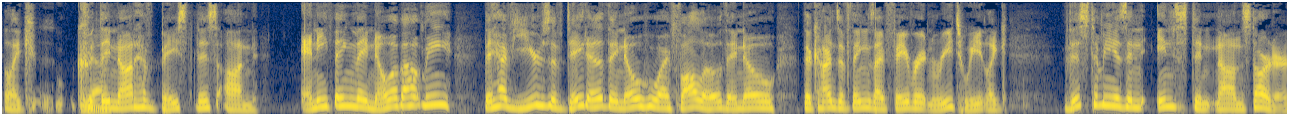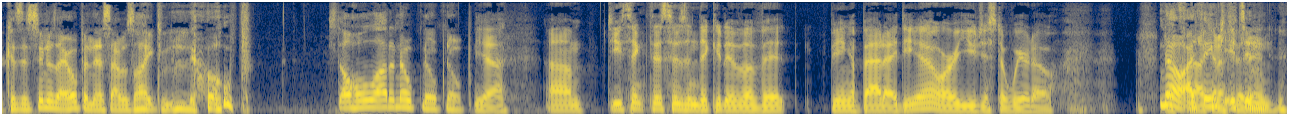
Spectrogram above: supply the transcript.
like could Yeah. they not have based this on anything they know about me? They have years of data. They know who I follow. They know the kinds of things I favorite and retweet. Like this to me is an instant non-starter because as soon as I opened this, I was like, nope. Just a whole lot of nope, nope, nope. Yeah. Um, do you think this is indicative of it being a bad idea, or are you just a weirdo? No, I think it's in. in.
